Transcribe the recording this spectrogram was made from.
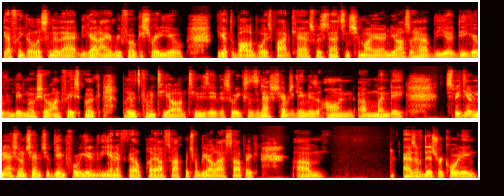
Definitely go listen to that. You got I Am Refocused Radio. You got the Baller Boys podcast with Stats and Shemaya, and you also have the uh, D Gerv and Big Mo show on Facebook. I believe it's coming to y'all on Tuesday this week since the national championship game is on uh, Monday. Speaking of national championship game, before we get into the NFL playoff talk, which will be our last topic, um, as of this recording,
